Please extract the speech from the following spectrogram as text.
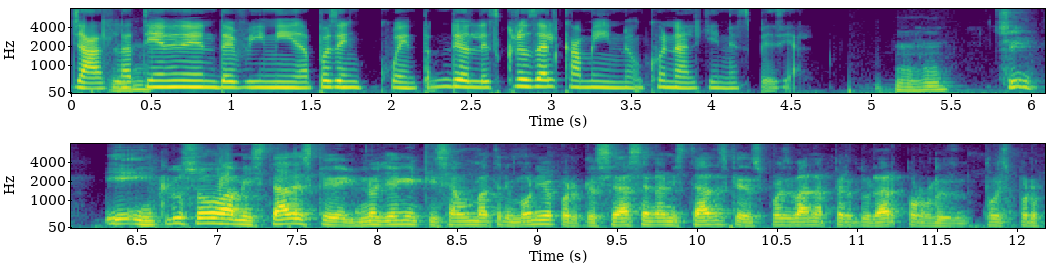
ya la tienen definida, pues encuentran, Dios les cruza el camino con alguien especial. Sí, e incluso amistades que no lleguen quizá a un matrimonio, porque se hacen amistades que después van a perdurar por el, pues, por,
